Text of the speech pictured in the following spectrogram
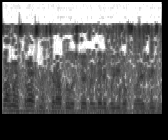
Самое страшное вчера было, что я когда-либо видел в своей жизни.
